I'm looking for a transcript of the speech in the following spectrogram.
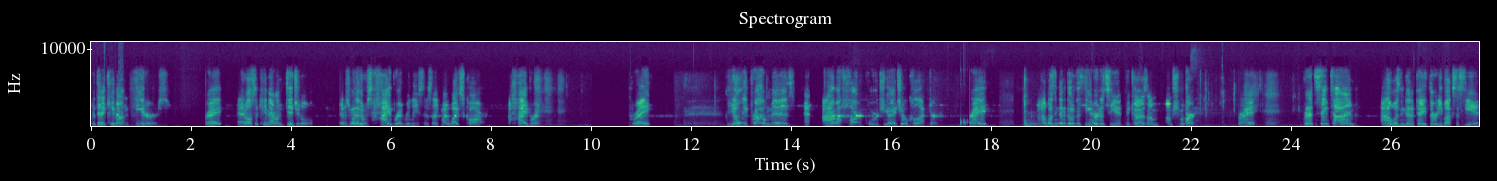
but then it came out in theaters, right? And it also came out on digital. It was one of those hybrid releases, like my wife's car, a hybrid, right? The only problem is, I'm a hardcore GI Joe collector, right? I wasn't going to go to the theater to see it because I'm I'm smart, right? But at the same time, I wasn't going to pay 30 bucks to see it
